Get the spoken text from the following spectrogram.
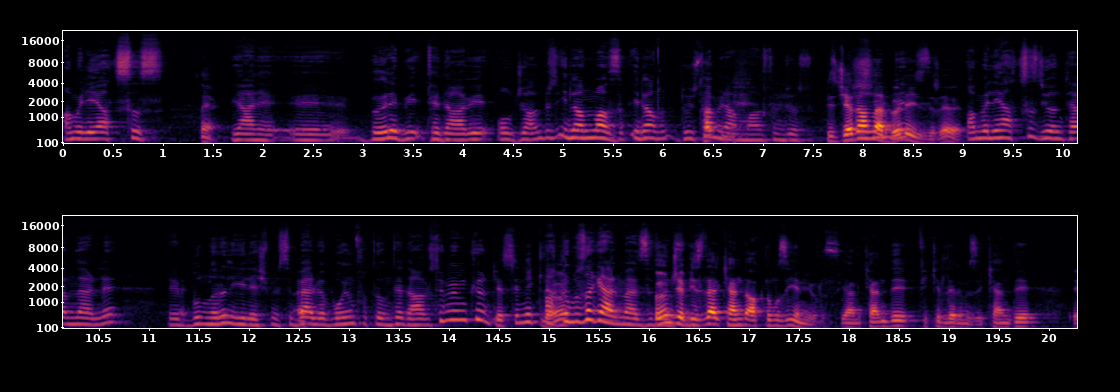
ameliyatsız evet. yani e, böyle bir tedavi olacağını biz inanmazdık. İnan, duysam Tabii. inanmazdım diyorsun. Biz cerrahlar Şimdi böyleyizdir, evet. Ameliyatsız yöntemlerle e, bunların iyileşmesi, bel ve boyun fıtığının tedavisi mümkün. Kesinlikle. Aklımıza gelmezdi. diyorsun. Önce bizler kendi aklımızı yeniyoruz. Yani kendi fikirlerimizi, kendi e,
